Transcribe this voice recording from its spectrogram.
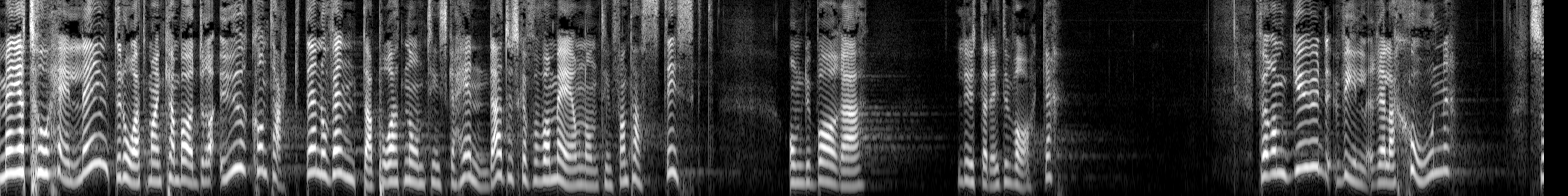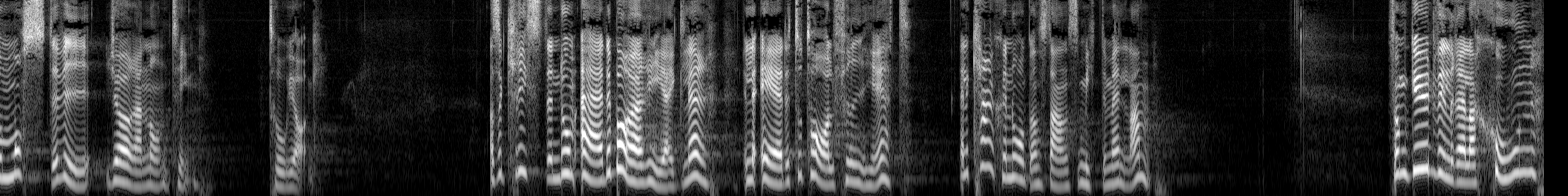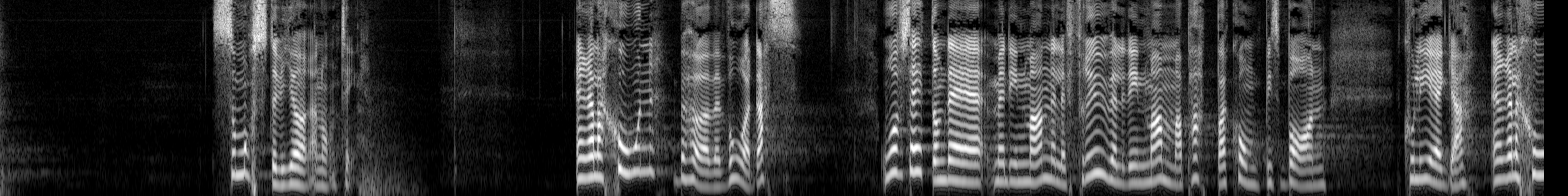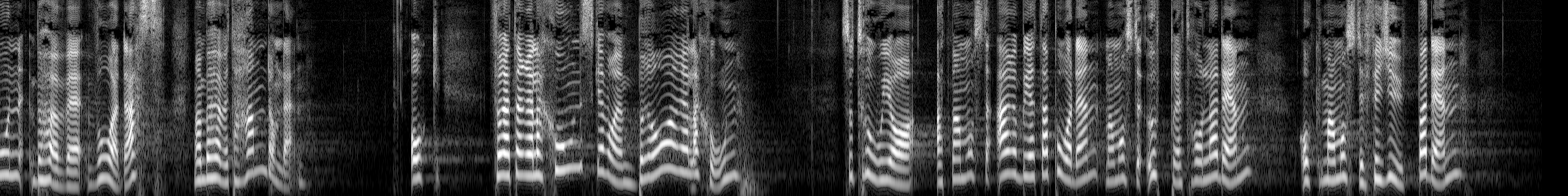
Men jag tror heller inte då att man kan bara dra ur kontakten och vänta på att någonting ska hända, att du ska få vara med om någonting fantastiskt. Om du bara lutar dig tillbaka. För om Gud vill relation så måste vi göra någonting, tror jag. Alltså kristendom, är det bara regler eller är det total frihet? Eller kanske någonstans mitt emellan? För om Gud vill relation så måste vi göra någonting. En relation behöver vårdas. Oavsett om det är med din man eller fru eller din mamma, pappa, kompis, barn, kollega. En relation behöver vårdas. Man behöver ta hand om den. Och för att en relation ska vara en bra relation så tror jag att man måste arbeta på den, man måste upprätthålla den och man måste fördjupa den.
